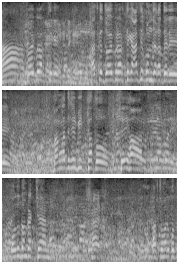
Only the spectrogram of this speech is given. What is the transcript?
হ্যাঁ জয়পুরহাট থেকে। আজকে জয়পুরহাট থেকে আসি কোন জায়গাতে রে? বাংলাদেশের বিখ্যাত সেই হাট। কত দাম রাখছেন? ষাট। কাস্টমার কত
